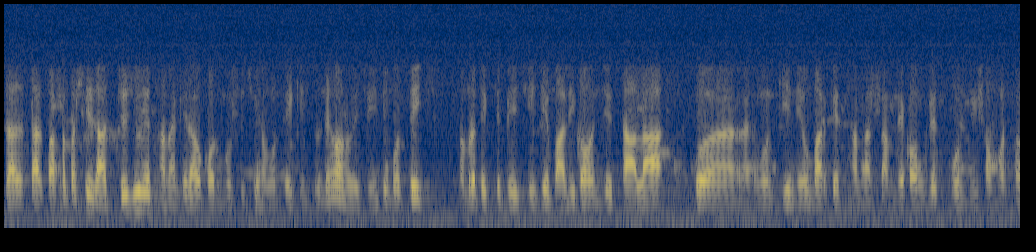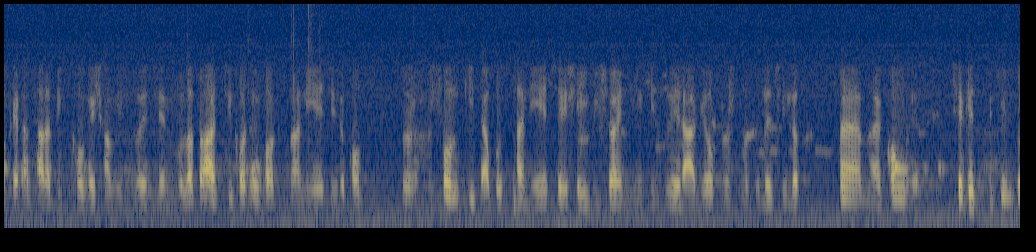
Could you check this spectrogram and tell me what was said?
তার- পাশাপাশি রাজ্য জুড়ে থানা ঘেরাও কর্মসূচি এমনটাই কিন্তু নেওয়া হয়েছে। ইতিমধ্যেই আমরা দেখতে পেয়েছি যে বালিগঞ্জের আহ, এমনকি নিউ মার্কেট থানার সামনে কংগ্রেস কর্মী সমর্থকেরা তারা বিক্ষোভে সামিল হয়েছেন। মূলত আর্যিকরের ঘটনা নিয়ে যেরকম প্রশাসন কি ব্যবস্থা নিয়েছে সেই বিষয় নিয়ে কিন্তু এর আগেও প্রশ্ন তুলেছিল কংগ্রেস। সেক্ষেত্রে কিন্তু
